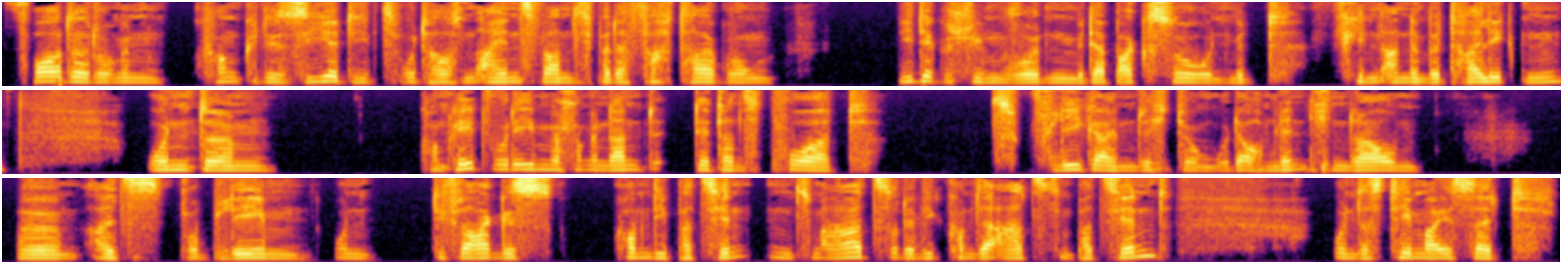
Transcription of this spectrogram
Forderungen konkretisiert, die 2021 bei der Fachtagung niedergeschrieben wurden mit der Baxo und mit vielen anderen Beteiligten. Und ähm, konkret wurde eben schon genannt, der Transport zu Pflegeeinrichtungen oder auch im ländlichen Raum äh, als Problem. Und die Frage ist, kommen die Patienten zum Arzt oder wie kommt der Arzt zum Patient? Und das Thema ist seit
